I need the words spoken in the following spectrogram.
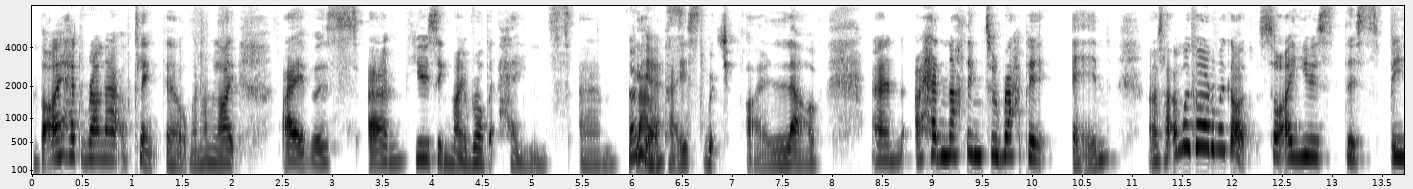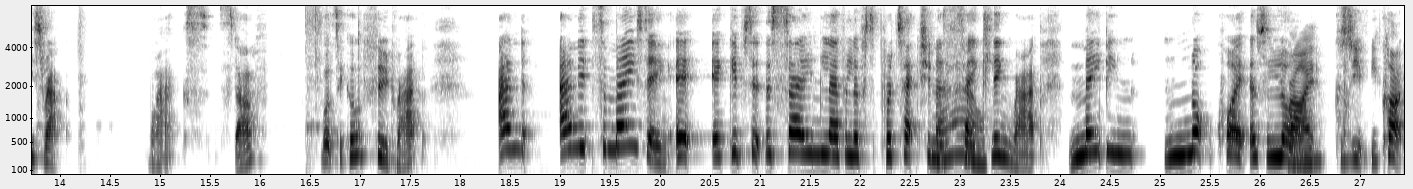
But I had run out of clink film, and I'm like, I was um, using my Robert Haynes um, Oh, yes. paste, which I love, and I had nothing to wrap it in. I was like, oh my god, oh my god! So I used this beeswrap wax stuff. What's it called? Food wrap, and and it's amazing. It it gives it the same level of protection as say cling wrap. Maybe not quite as long Right. because you, you can't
